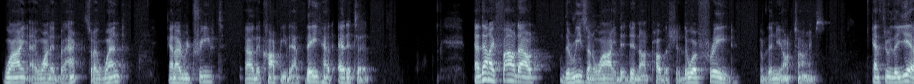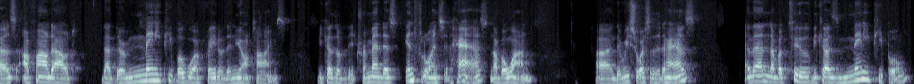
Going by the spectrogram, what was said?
why I want it back. So I went and I retrieved uh, the copy that they had edited. And then I found out the reason why they did not publish it. They were afraid of the New York Times. And through the years, I found out that there are many people who are afraid of the New York Times because of the tremendous influence it has, number one, uh, and the resources it has. And then number two, because many people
